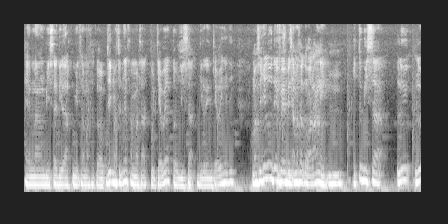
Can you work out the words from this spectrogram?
emang bisa dilakuin sama satu objek, maksudnya sama satu cewek atau bisa di lain ceweknya sih? Maksudnya lu FWB sama satu orang nih, Mhm. itu bisa lu lu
